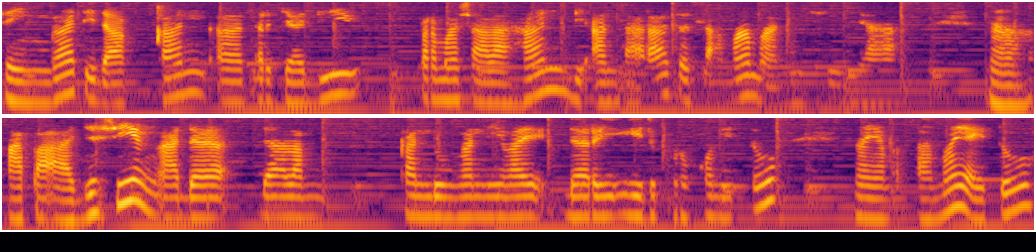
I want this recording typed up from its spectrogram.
sehingga tidak akan uh, terjadi permasalahan di antara sesama manusia. Nah, apa aja sih yang ada dalam kandungan nilai dari hidup rukun itu? Nah, yang pertama yaitu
